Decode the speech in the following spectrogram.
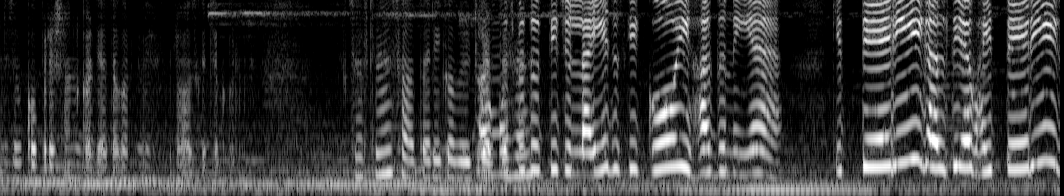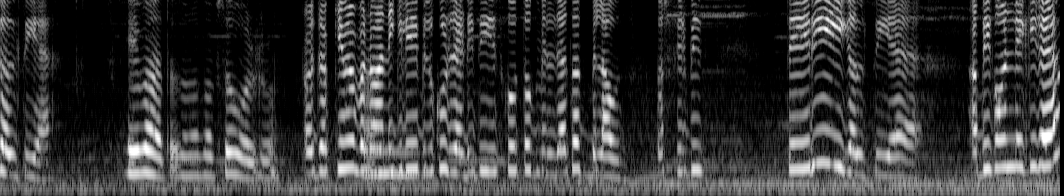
मैंने सबको परेशान कर दिया था घर पे ब्लाउज के चक्कर में। चलते हैं सात तारीख का वेट करते हैं। तो इतनी चिल्लाई है जिसकी कोई हद नहीं है कि तेरी गलती है भाई तेरी गलती है। सही बात है तो मैं कब से बोल रही हूँ। और जबकि मैं बनवाने के लिए बिल्कुल रेडी थी इसको तो मिल जाता ब्लाउज पर फिर भी तेरी ही गलती है। अभी कौन लेके गया?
